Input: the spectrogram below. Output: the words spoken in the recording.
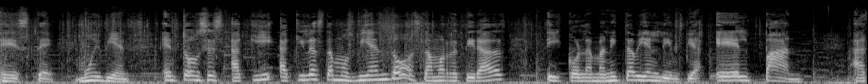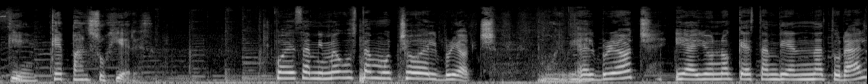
Este, muy bien. Entonces, aquí, aquí la estamos viendo, estamos retiradas y con la manita bien limpia. El pan. Aquí. Sí. ¿Qué pan sugieres? Pues a mí me gusta mucho el brioche. Muy bien. El brioche y hay uno que es también natural.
